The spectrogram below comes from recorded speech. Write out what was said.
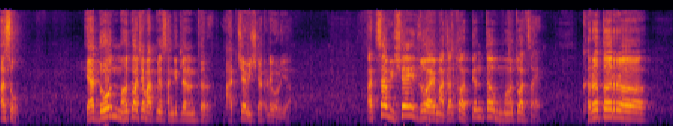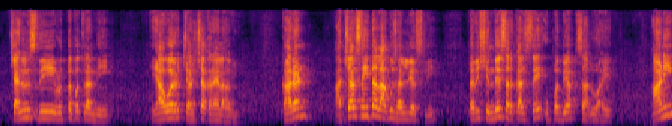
असो या दोन महत्त्वाच्या बातम्या सांगितल्यानंतर आजच्या विषयाकडे वळूया. आजचा विषय जो आहे माझा तो अत्यंत महत्त्वाचा आहे. खरं तर चॅनल्सनी वृत्तपत्रांनी यावर चर्चा करायला हवी. कारण आचारसंहिता लागू झालेली असली तरी शिंदे सरकारचे उपद्व्याप चालू आहेत. आणि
